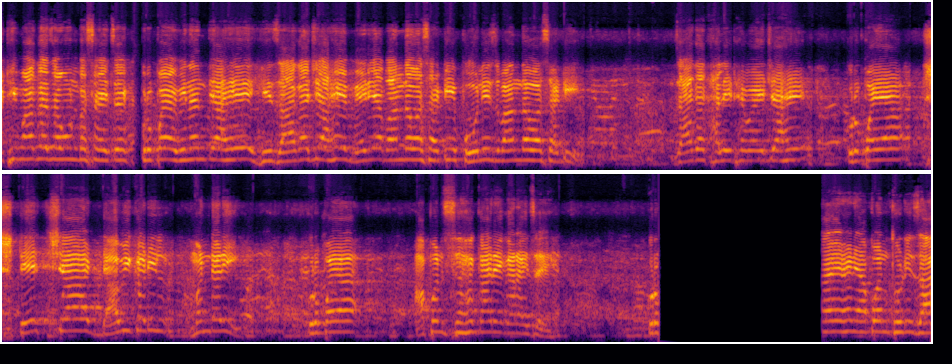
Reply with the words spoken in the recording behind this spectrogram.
पाठीमागं जाऊन बसायचं. कृपया विनंती आहे ही जागा जी आहे मीडिया बांधवासाठी पोलीस बांधवासाठी जागा खाली ठेवायची आहे. कृपया स्टेजच्या डावीकडील मंडळी कृपया आपण सहकार्य करायचंय. कृपया आणि आपण थोडी जागा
